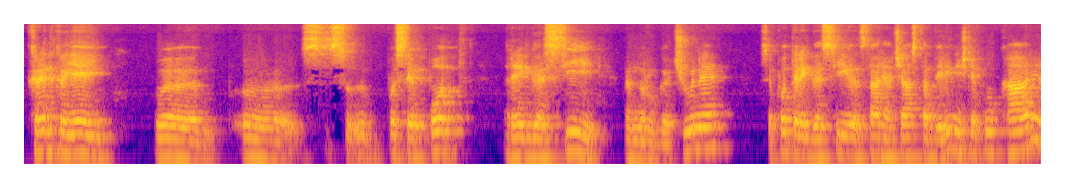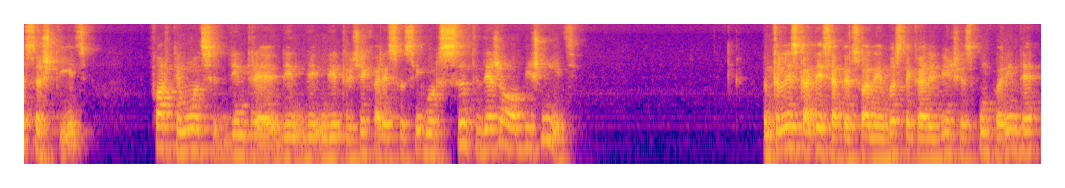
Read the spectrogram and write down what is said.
cred că ei uh, uh, se pot regăsi în rugăciune, se pot regăsi în starea aceasta de liniște cu care, să știți, foarte mulți dintre, din, dintre cei care sunt singuri sunt deja obișnuiți. Întâlnesc adesea persoane în vârstă care vin și spun, părinte,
